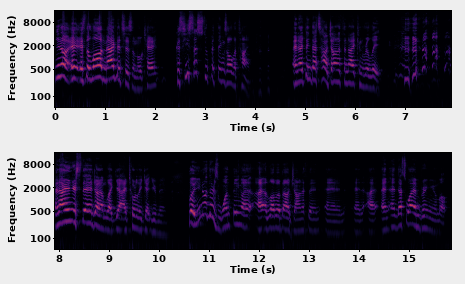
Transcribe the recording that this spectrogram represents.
You know, it, it's the law of magnetism, okay? Because he says stupid things all the time. And I think that's how Jonathan and I can relate. and I understand, John. I'm like, yeah, I totally get you, man. But you know, there's one thing I, I love about Jonathan, and, and, I, and, and that's why I'm bringing him up.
